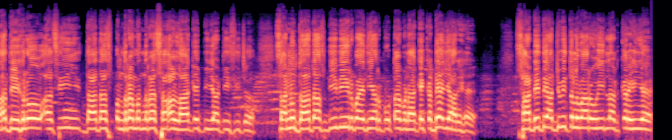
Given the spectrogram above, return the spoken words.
ਆ ਦੇਖ ਲਓ ਅਸੀਂ 10-10 15-15 ਸਾਲ ਲਾ ਕੇ ਪੀਆਰਟੀਸੀ ਚ ਸਾਨੂੰ 10-10 20-20 ਰੁਪਏ ਦੀਆਂ ਰਿਪੋਰਟਾਂ ਬਣਾ ਕੇ ਕੱਢਿਆ ਜਾ ਰਿਹਾ ਹੈ। ਸਾਡੇ ਤੇ ਅੱਜ ਵੀ ਤਲਵਾਰ ਉਹੀ ਲਟਕ ਰਹੀ ਹੈ।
